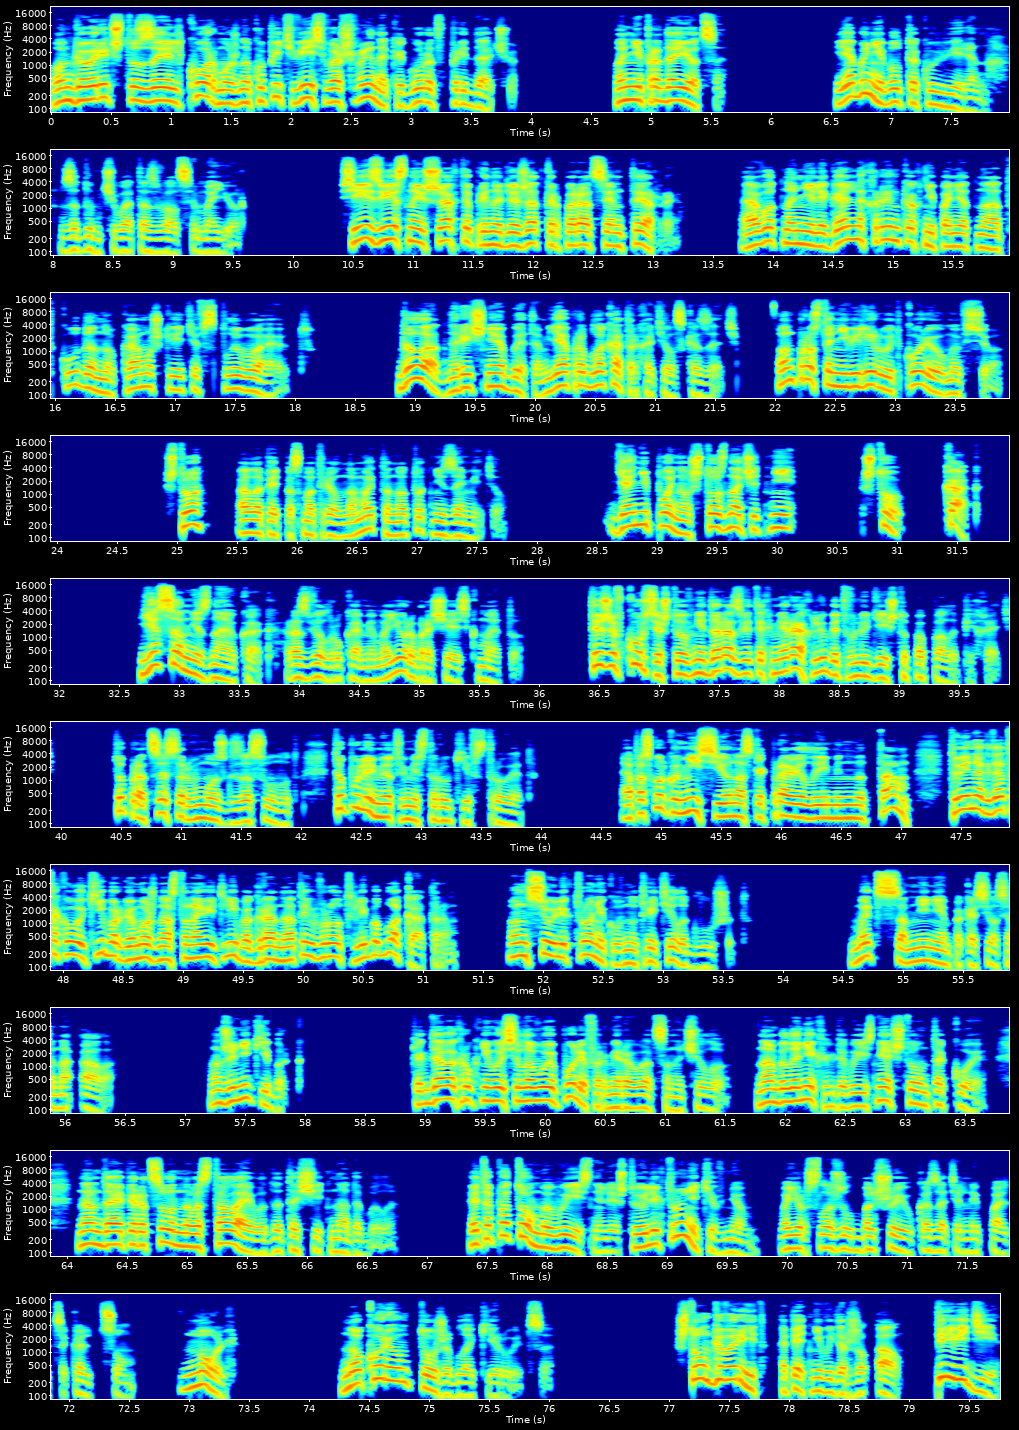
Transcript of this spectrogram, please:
Он говорит, что за Элькор можно купить весь ваш рынок и город в придачу. Он не продается. Я бы не был так уверен, задумчиво отозвался майор. Все известные шахты принадлежат корпорациям Терры. А вот на нелегальных рынках непонятно откуда, но камушки эти всплывают. Да ладно, речь не об этом. Я про блокатор хотел сказать. Он просто нивелирует кориум и все. Что? Ал опять посмотрел на Мэтта, но тот не заметил. Я не понял, что значит не... Что? Как? Я сам не знаю как, развел руками майор, обращаясь к Мэтту. Ты же в курсе, что в недоразвитых мирах любят в людей, что попало пихать. То процессор в мозг засунут, то пулемет вместо руки встроят. А поскольку миссии у нас, как правило, именно там, то иногда такого киборга можно остановить либо гранатой в рот, либо блокатором. Он всю электронику внутри тела глушит. Мэтт с сомнением покосился на Алла. Он же не киборг. Когда вокруг него силовое поле формироваться начало, нам было некогда выяснять, что он такое. Нам до операционного стола его дотащить надо было. Это потом мы выяснили, что электроники в нем, майор сложил большие указательные пальцы кольцом, ноль. Но Кориум тоже блокируется. «Что он говорит?» — опять не выдержал Ал. «Переведи!»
